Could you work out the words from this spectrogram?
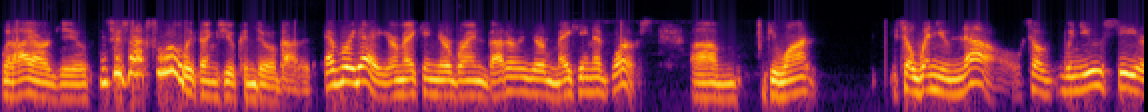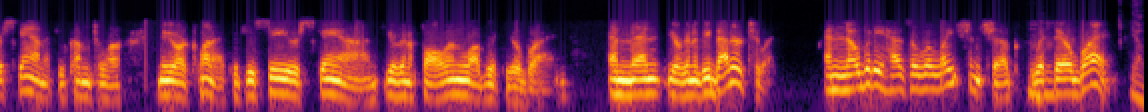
what I argue is there's absolutely things you can do about it. Every day you're making your brain better, you're making it worse. Um, if you want, so when you know, so when you see your scan, if you come to a New York clinic, if you see your scan, you're going to fall in love with your brain and then you're going to be better to it and nobody has a relationship mm-hmm. with their brain. Yeah.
